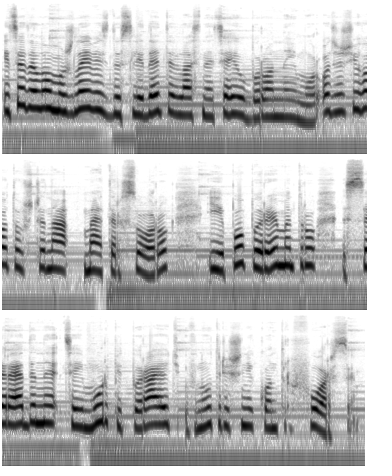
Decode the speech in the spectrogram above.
і це дало можливість дослідити власне цей оборонний мур. Отже ж його товщина метр сорок, і по периметру зсередини цей мур підпирають внутрішні контрфорси.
